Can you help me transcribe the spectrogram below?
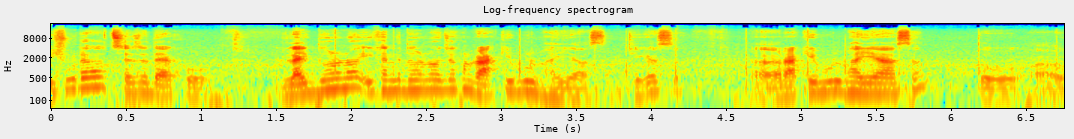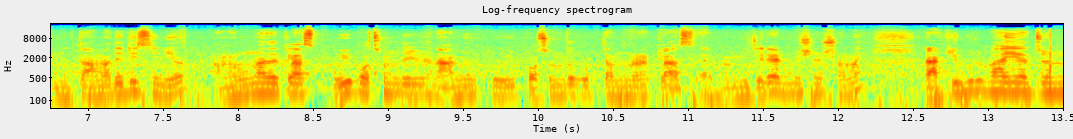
ইস্যুটা হচ্ছে যে দেখো লাইক ধরে নাও, এখানে ধরে নাও যখন রাকিবুল ভাইয়া আছেন ঠিক আছে? রাকিবুল ভাইয়া আছেন, তো উনি তো আমাদেরই সিনিয়র আমার ওনাদের ক্লাস খুবই পছন্দ ইভেন আমিও খুবই পছন্দ করতাম ওনার ক্লাস আমি নিজের অ্যাডমিশনের সময়, রাকিবুল ভাইয়ার জন্য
